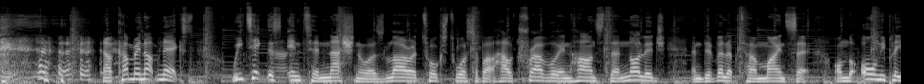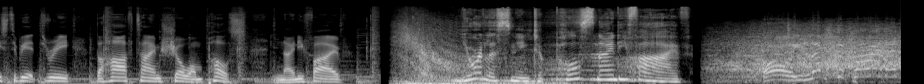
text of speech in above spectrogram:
you. Now, coming up next, we take this international as Lara talks to us about how travel enhanced her knowledge and developed her mindset on the only place to be at 3, the halftime show on Pulse 95. You're listening to Pulse 95. Oh, he loves the fire and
